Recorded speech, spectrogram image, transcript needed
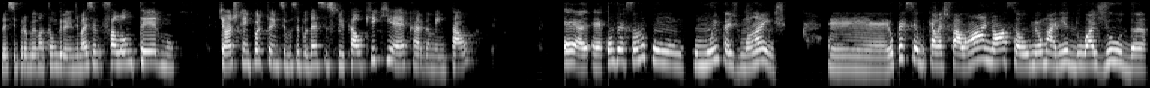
esse problema tão grande. Mas você falou um termo que eu acho que é importante, se você pudesse explicar o que, que é carga mental. É, é conversando com, com muitas mães, é, eu percebo que elas falam: ah, nossa, o meu marido ajuda,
